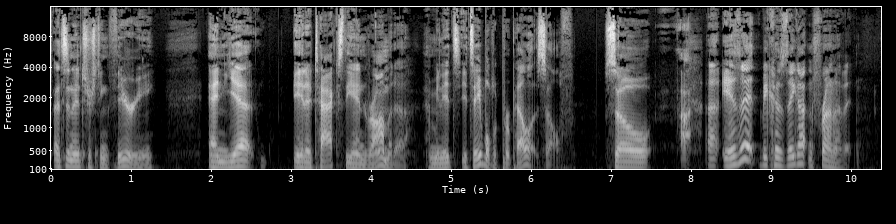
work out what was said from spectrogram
That's an interesting theory, and yet it attacks the Andromeda. I mean, it's it's able to propel itself. So Uh, is it because they got in front of it?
